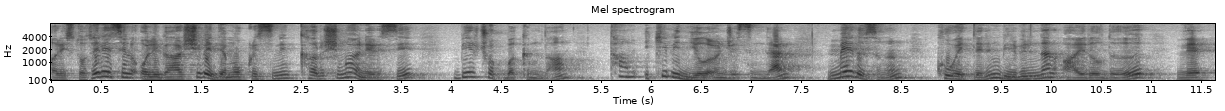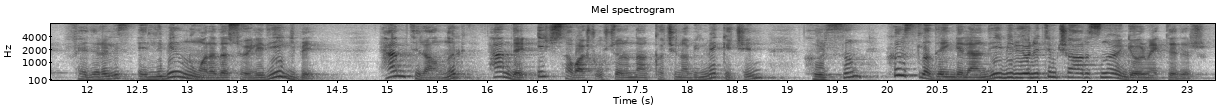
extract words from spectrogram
Aristoteles'in oligarşi ve demokrasinin karışımı önerisi birçok bakımdan tam 2000 yıl öncesinden Madison'ın kuvvetlerin birbirinden ayrıldığı ve Federalist 51 numarada söylediği gibi hem tiranlık hem de iç savaş uçlarından kaçınabilmek için hırsın hırsla dengelendiği bir yönetim çağrısını öngörmektedir.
